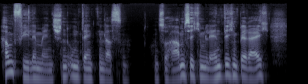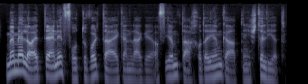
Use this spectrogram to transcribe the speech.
haben viele Menschen umdenken lassen. Und so haben sich im ländlichen Bereich immer mehr Leute eine Photovoltaikanlage auf ihrem Dach oder ihrem Garten installiert.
